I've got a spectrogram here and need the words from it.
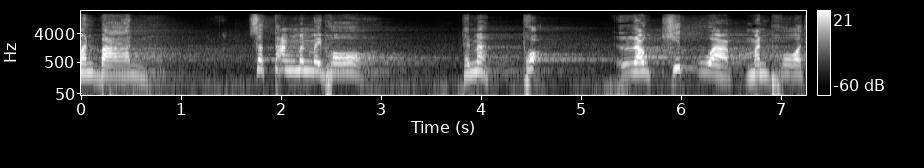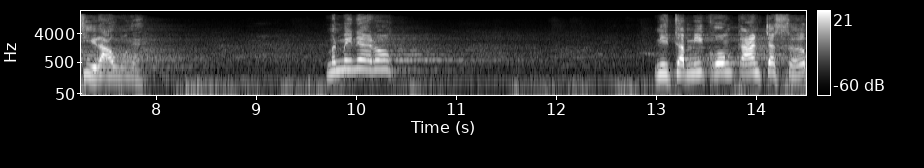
มันบาน สตังมันไม่พอ เห็นไหมเพราะเราคิดว่ามันพอที่เราไง มันไม่แน่หรอก นี่ถ้ามีโครงการจะเสริม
